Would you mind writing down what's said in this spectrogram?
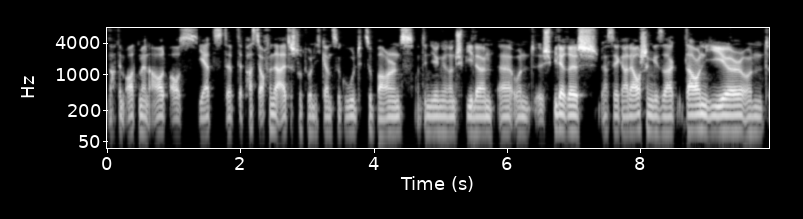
nach dem Oddman Out aus jetzt. Der, der passt ja auch von der alten Struktur nicht ganz so gut zu Barnes und den jüngeren Spielern. Äh, und spielerisch, hast du ja gerade auch schon gesagt, Down Year und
